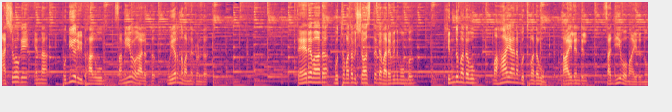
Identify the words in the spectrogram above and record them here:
അശോകെ എന്ന പുതിയൊരു വിഭാഗവും സമീപകാലത്ത് ഉയർന്നു വന്നിട്ടുണ്ട്. തേരവാദ ബുദ്ധമത വിശ്വാസത്തിന്റെ വരവിനു മുമ്പ് ഹിന്ദുമതവും മഹായാന ബുദ്ധമതവും തായ്ലൻഡിൽ സജീവമായിരുന്നു.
